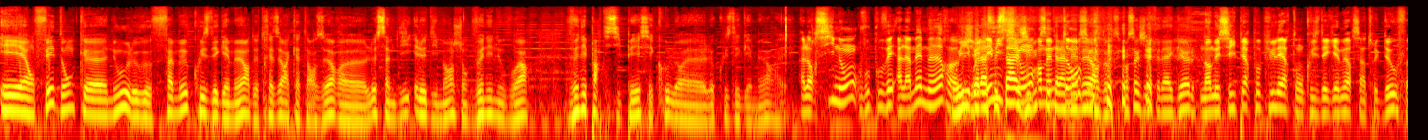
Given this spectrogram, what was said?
Et on fait donc, euh, nous, le fameux quiz des gamers de 13h à 14h euh, le samedi et le dimanche. Donc venez nous voir, venez participer, c'est cool euh, le quiz des gamers. Et- Alors sinon, vous pouvez à la même heure. oui, voilà, c'est ça, j'ai vu que en même à la temps. même heure, donc c'est pour ça que j'ai fait la gueule. Non mais c'est hyper populaire ton quiz des gamers, c'est un truc de ouf.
